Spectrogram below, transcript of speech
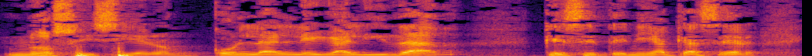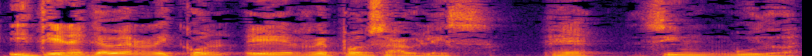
No se hicieron con la legalidad que se tenía que hacer y tiene que haber eh, responsables. ¿eh? sin duda.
